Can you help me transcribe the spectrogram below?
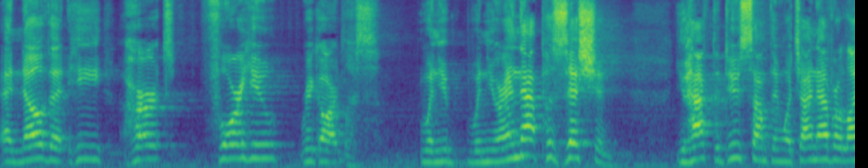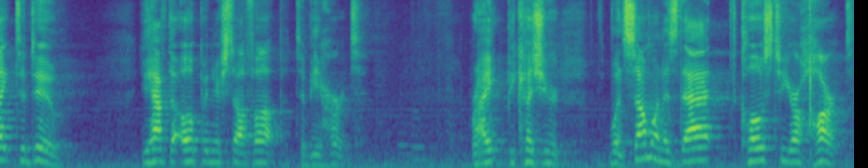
and know that he hurts for you regardless. When you when you're in that position, you have to do something which I never like to do. You have to open yourself up to be hurt. Right? Because you're when someone is that close to your heart,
